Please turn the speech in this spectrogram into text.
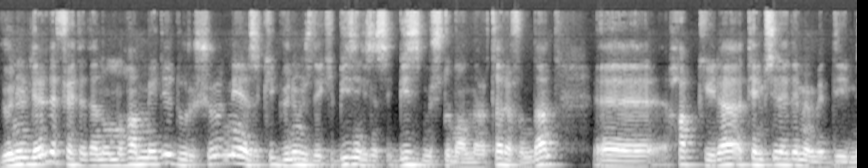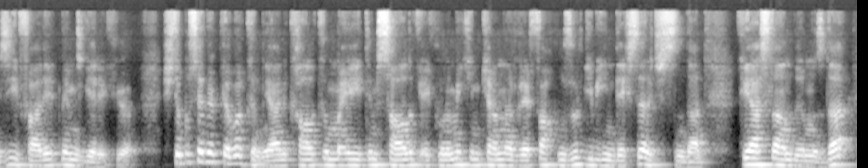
gönülleri de fetheden o Muhammedi duruşu ne yazık ki günümüzdeki biz, biz Müslümanlar tarafından e, hakkıyla temsil edemediğimizi ifade etmemiz gerekiyor. İşte bu sebeple bakın yani kalkınma, eğitim, sağlık, ekonomik imkanlar, refah, huzur gibi indeksler açısından kıyaslandığımızda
